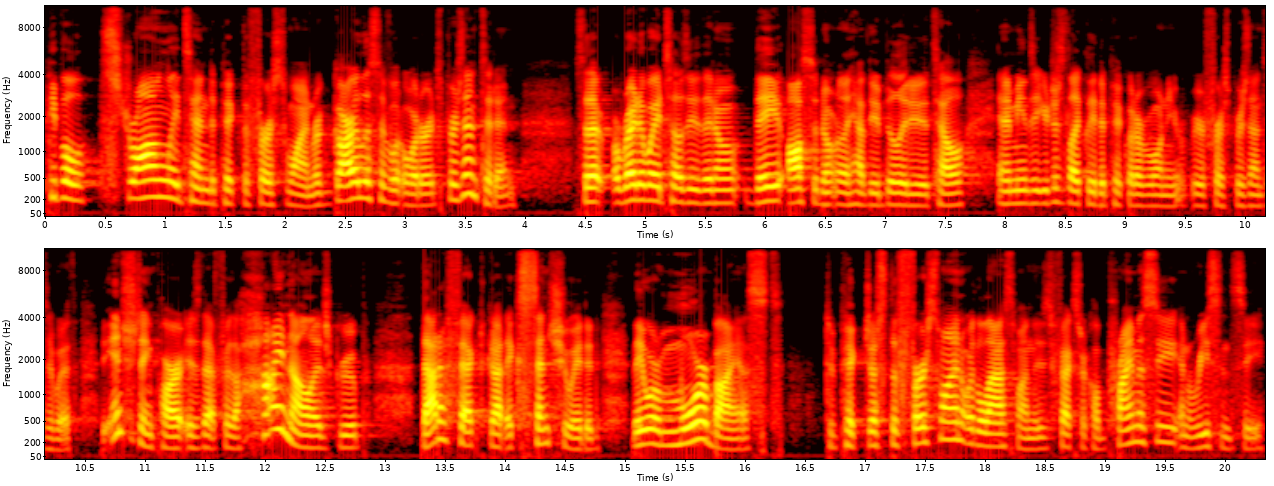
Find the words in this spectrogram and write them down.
people strongly tend to pick the first wine, regardless of what order it's presented in. So that right away tells you they, don't, they also don't really have the ability to tell, and it means that you're just likely to pick whatever one you're, you're first presented with. The interesting part is that for the high knowledge group, that effect got accentuated. They were more biased to pick just the first wine or the last wine. These effects are called primacy and recency.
